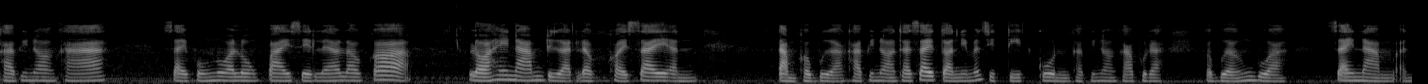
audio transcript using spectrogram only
ค่ะพี่น้องคะใส่ผงนัวลงไปเสร็จแล้วเราก็รอให้น้ำเดือดแล้วค่อยใส่อันตำข้าวเบื่อค่ะพี่น้องถ้าใส่ตอนนี้มันสิติดก้นค่ะพี่น้องค่ะพุทธข้าวเบื่อมันบัวใส่น้ำอัน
